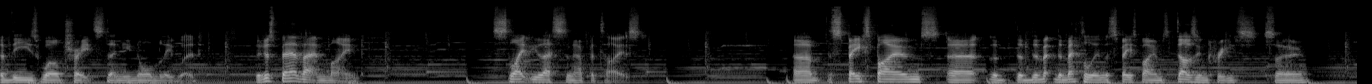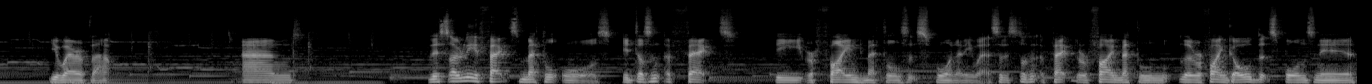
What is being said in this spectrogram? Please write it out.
of these world traits than you normally would. So just bear that in mind. Slightly less than advertised. Um, the space biomes, uh, the, the, the metal in the space biomes does increase, so be aware of that. And this only affects metal ores. It doesn't affect the refined metals that spawn anywhere. So this doesn't affect the refined metal, the refined gold that spawns near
